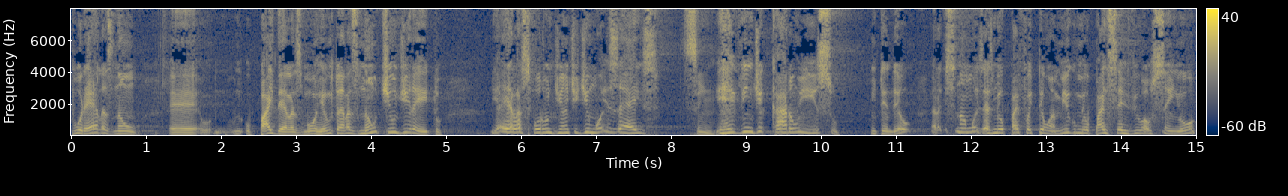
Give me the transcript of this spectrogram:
Por elas não, é, o, o pai delas morreu, então elas não tinham direito. E aí elas foram diante de Moisés Sim. e reivindicaram isso, entendeu? Ela disse: Não, Moisés, meu pai foi teu amigo, meu pai serviu ao Senhor,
